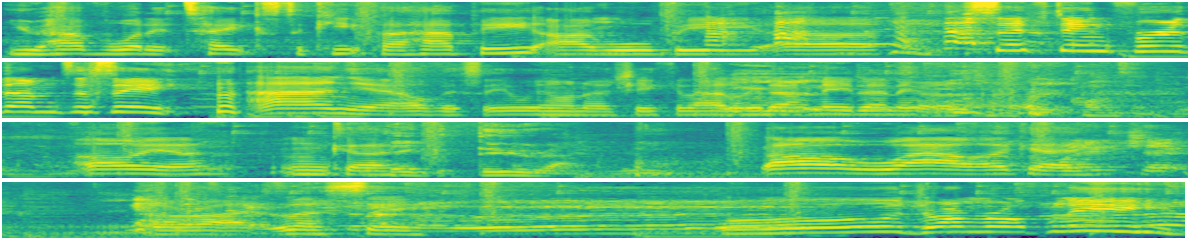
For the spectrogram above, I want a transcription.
you have what it takes to keep her happy. I will be uh, sifting through them to see. and yeah, obviously we all know Cheeky Lad. We don't need anyone. Oh yeah. Okay. Big do-rag Oh wow. Okay. All right. Let's see. Oh, drum roll, please. oh!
